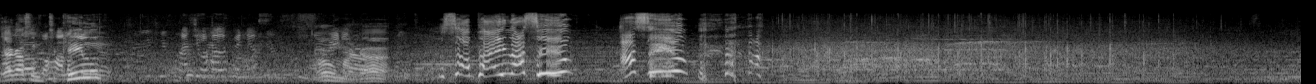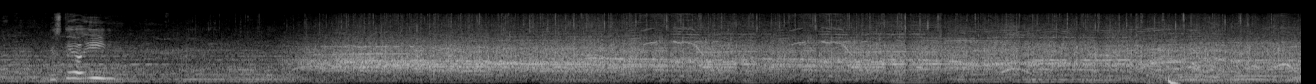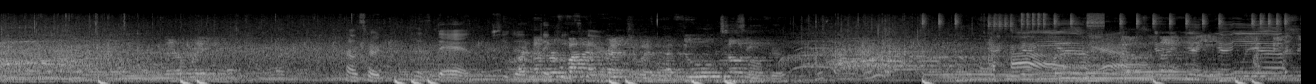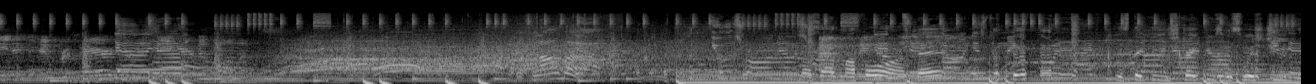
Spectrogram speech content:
Y'all got some tequila? Got you a jalapeno? Oh my God. What's up, Peyton? I see you. I see you. still eating? How's her, his dad? She doesn't think he's here. That my forearm, Dad. Just stick these straight through some Swiss cheese.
